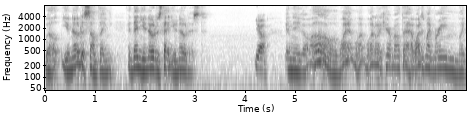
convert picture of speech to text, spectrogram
well, you notice something, and then you notice that you noticed, Yeah. and then you go, oh, why, why why do I care about that? Why does my brain like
